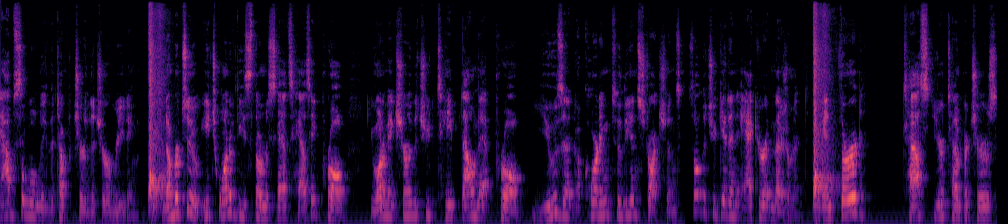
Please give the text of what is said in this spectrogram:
absolutely the temperature that you're reading. Number two, each one of these thermostats has a probe. You want to make sure that you tape down that probe, use it according to the instructions so that you get an accurate measurement. And third, test your temperatures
